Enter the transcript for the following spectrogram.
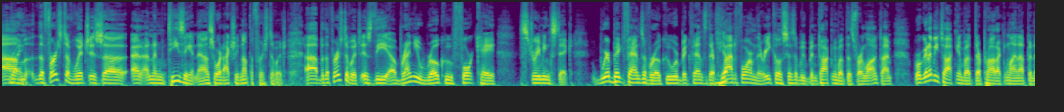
Um, Right. The first of which is, uh, and, and I'm teasing it now, so we're actually not the first of which, uh, but the first of which is the uh, brand new Roku 4K streaming stick. We're big fans of Roku. We're big fans of their platform, their ecosystem. We've been talking about this for a long time. We're going to be talking about their product lineup in,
